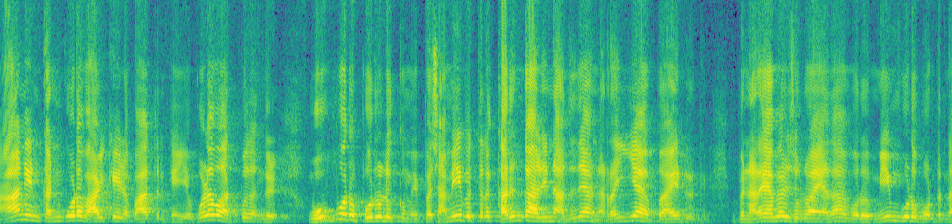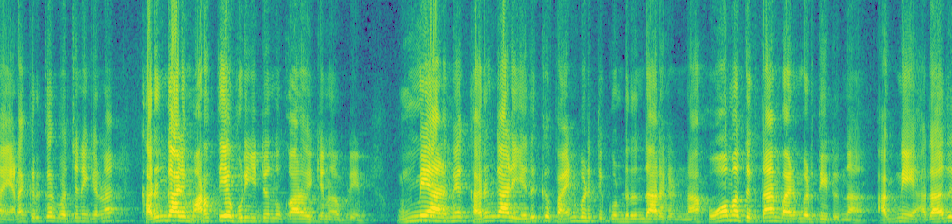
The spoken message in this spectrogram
நான் என் கண்கூட வாழ்க்கையில் பார்த்துருக்கேன். எவ்வளவு அற்புதங்கள். ஒவ்வொரு பொருளுக்கும் இப்போ சமீபத்தில் கருங்காலின்னு அதுதான் நிறைய இப்போ ஆகிட்டு இருக்கு இப்போ நிறைய பேர் சொல்லுவாங்க அதான் ஒரு மீம் கூட போட்டிருந்தாங்க. எனக்கு இருக்கிற பிரச்சனைக்கெல்லாம் கருங்காலி மரத்தையே பிடிக்கிட்டு வந்து உட்கார வைக்கணும் அப்படின்னு. உண்மையாலுமே கருங்காலி எதுக்கு பயன்படுத்தி கொண்டிருந்தார்கள்னா ஹோமத்துக்கு தான் பயன்படுத்திட்டு இருந்தாங்க அக்னி அதாவது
